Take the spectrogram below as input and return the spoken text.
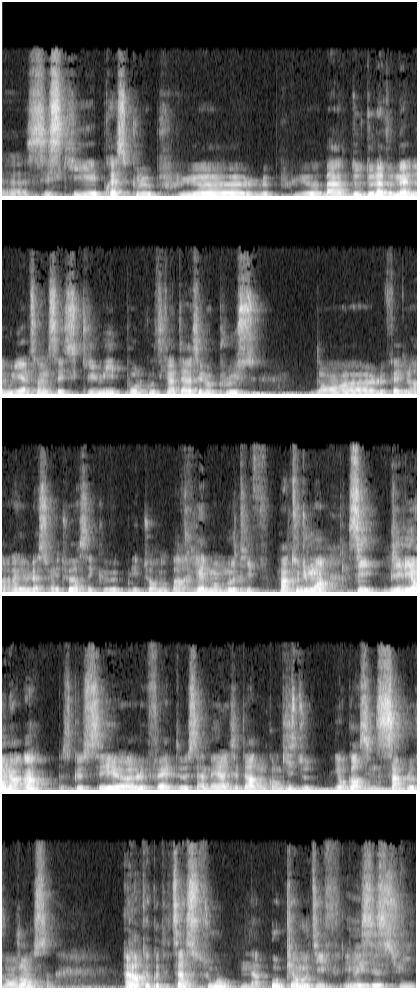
euh, c'est ce qui est presque le plus. euh, le plus euh, bah, de, de l'aveu même de Williamson. C'est ce qui, lui, pour le coup, ce qui l'intéressait le plus dans euh, le fait de la révélation des tueurs, c'est que les tueurs n'ont pas réellement de motif. Enfin, tout du moins, si, Billy en a un, parce que c'est euh, le fait de sa mère, etc. Donc, en guise de. Et encore, c'est une simple vengeance. Alors qu'à côté de ça, Sue n'a aucun motif. Et c'est- le suit.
